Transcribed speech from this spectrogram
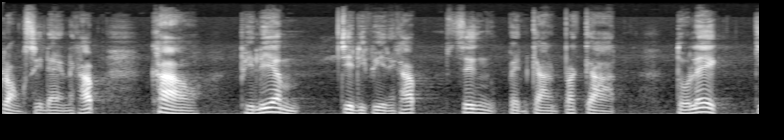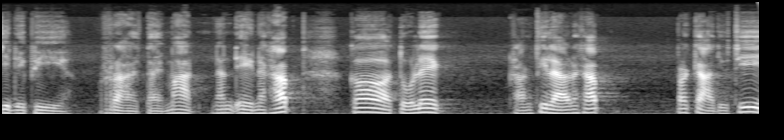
กล่องสีแดงนะครับ ข่าวพิเลียม GDP นะครับ ซึ่งเป็นการประกาศตัวเลข GDP รายไตรมาสนั่นเองนะครับ ก็ตัวเลขครั้งที่แล้วนะครับ ประกาศอยู่ที่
